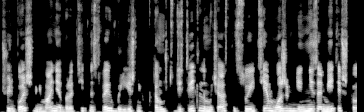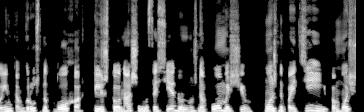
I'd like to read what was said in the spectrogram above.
чуть больше внимания обратить на своих ближних, потому что действительно мы часто в суете можем не заметить, что им там грустно, плохо, или что нашему соседу нужна помощь, им можно пойти и помочь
